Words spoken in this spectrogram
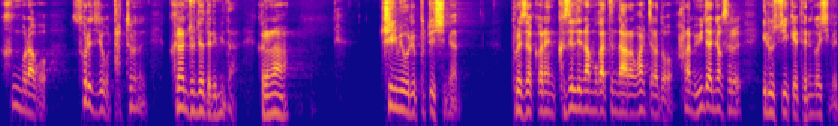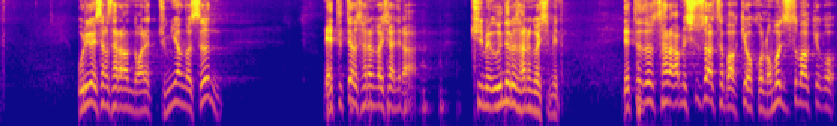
흥분하고 소리 지르고 다투는 그런 존재들입니다. 그러나 주님이 우리를 붙드시면 불에서 꺼낸 그슬리나무 같은 나라고 할지라도 하나님의 위대한 역사를 이룰 수 있게 되는 것입니다. 우리가 이 세상 살아가는 동안에 중요한 것은 내 뜻대로 사는 것이 아니라 주님의 은혜로 사는 것입니다. 내 뜻대로 살아가면 실수할 수밖에 없고 넘어질 수밖에 없고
